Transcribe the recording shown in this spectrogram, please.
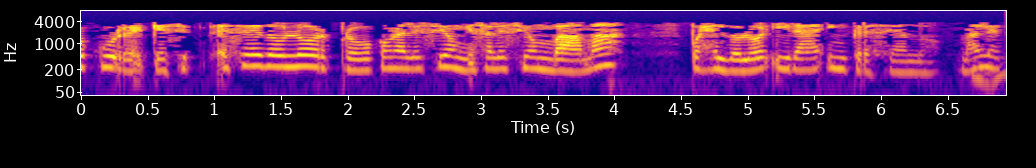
ocurre? Que si ese dolor provoca una lesión y esa lesión va a más, pues el dolor irá increciendo, ¿vale?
